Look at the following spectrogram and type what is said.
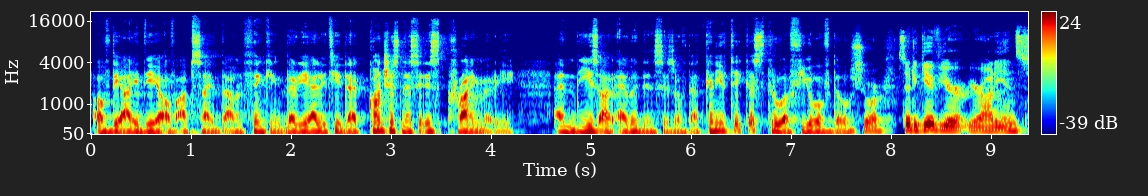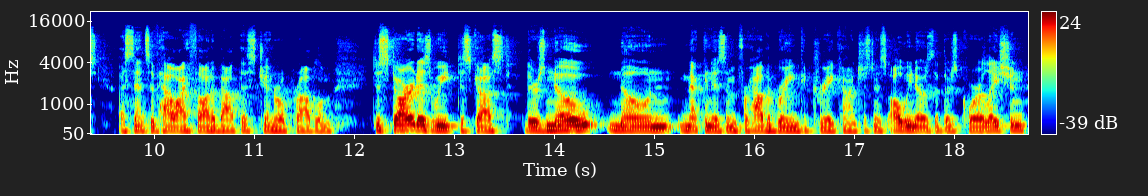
of the idea of upside down thinking, the reality that consciousness is primary. And these are evidences of that. Can you take us through a few of those? Sure. So, to give your, your audience a sense of how I thought about this general problem. To start, as we discussed, there's no known mechanism for how the brain could create consciousness. All we know is that there's correlation.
